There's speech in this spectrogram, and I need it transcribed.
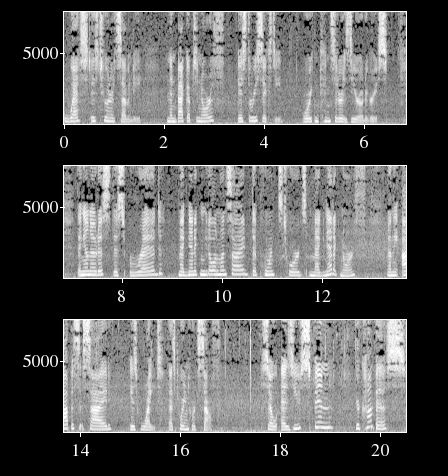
west is 270, and then back up to north is 360, or you can consider it zero degrees. Then you'll notice this red magnetic needle on one side that points towards magnetic north, and on the opposite side is white, that's pointing towards south. So as you spin your compass,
